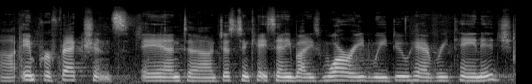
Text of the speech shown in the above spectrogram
uh, imperfections. And uh, just in case anybody's worried, we do have retainage.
